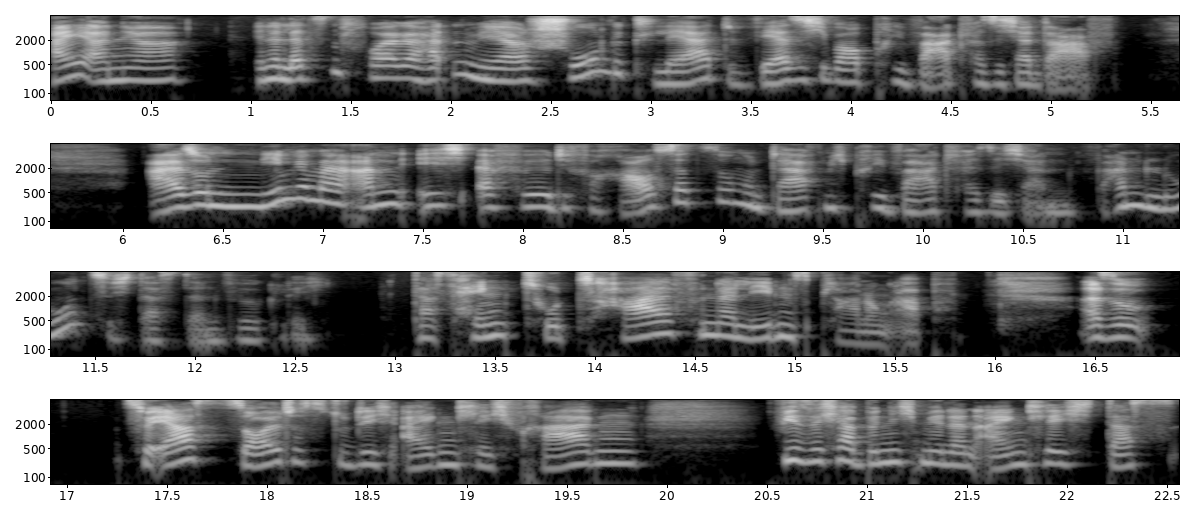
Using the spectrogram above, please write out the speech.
Hi, Anja. In der letzten Folge hatten wir ja schon geklärt, wer sich überhaupt privat versichern darf. Also nehmen wir mal an, ich erfülle die Voraussetzungen und darf mich privat versichern. Wann lohnt sich das denn wirklich? Das hängt total von der Lebensplanung ab. Also zuerst solltest du dich eigentlich fragen, wie sicher bin ich mir denn eigentlich, dass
